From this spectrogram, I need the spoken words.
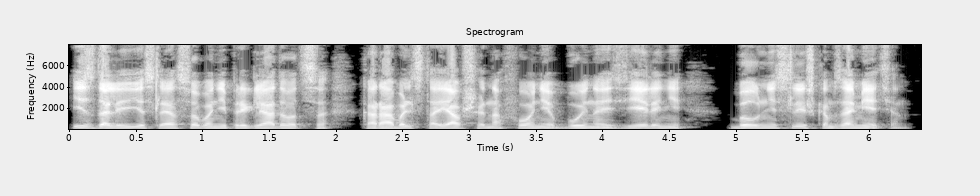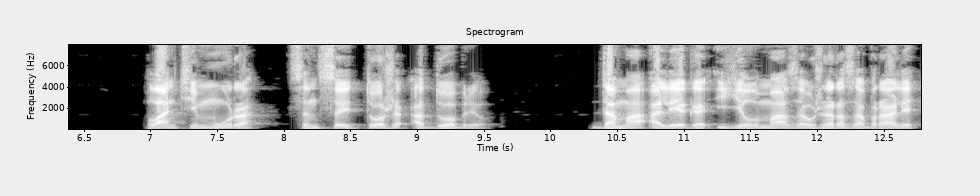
Издали, если особо не приглядываться, корабль, стоявший на фоне буйной зелени, был не слишком заметен. План Тимура сенсей тоже одобрил. Дома Олега и Елмаза уже разобрали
